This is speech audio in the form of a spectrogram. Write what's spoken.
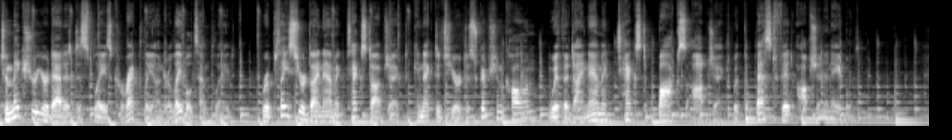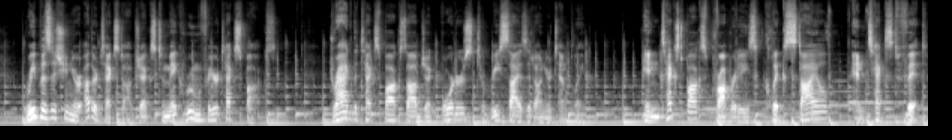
To make sure your data displays correctly on your label template, Replace your dynamic text object connected to your description column with a dynamic text box object with the best fit option enabled. Reposition your other text objects to make room for your text box. Drag the text box object borders to resize it on your template. In text box properties, click Style and Text Fit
